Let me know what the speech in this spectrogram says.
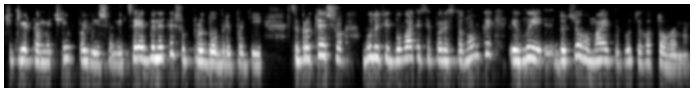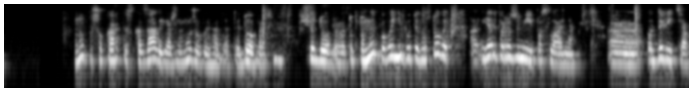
четвірка мечів повішений. Це якби не те, що про добрі події, це про те, що будуть відбуватися перестановки, і ви до цього маєте бути готовими. Ну, що карти сказали, я ж не можу вигадати. Добре, що доброго. Тобто ми повинні бути готові. Я тепер розумію послання. Е, от дивіться,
